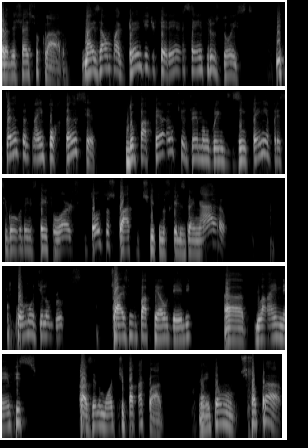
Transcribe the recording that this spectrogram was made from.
para deixar isso claro. Mas há uma grande diferença entre os dois. E tanto na importância do papel que o Draymond Green desempenha para esse Golden State Warriors, todos os quatro títulos que eles ganharam, como o Dylan Brooks faz o papel dele uh, lá em Memphis, fazendo um monte de pataquado. Né? Então, só para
